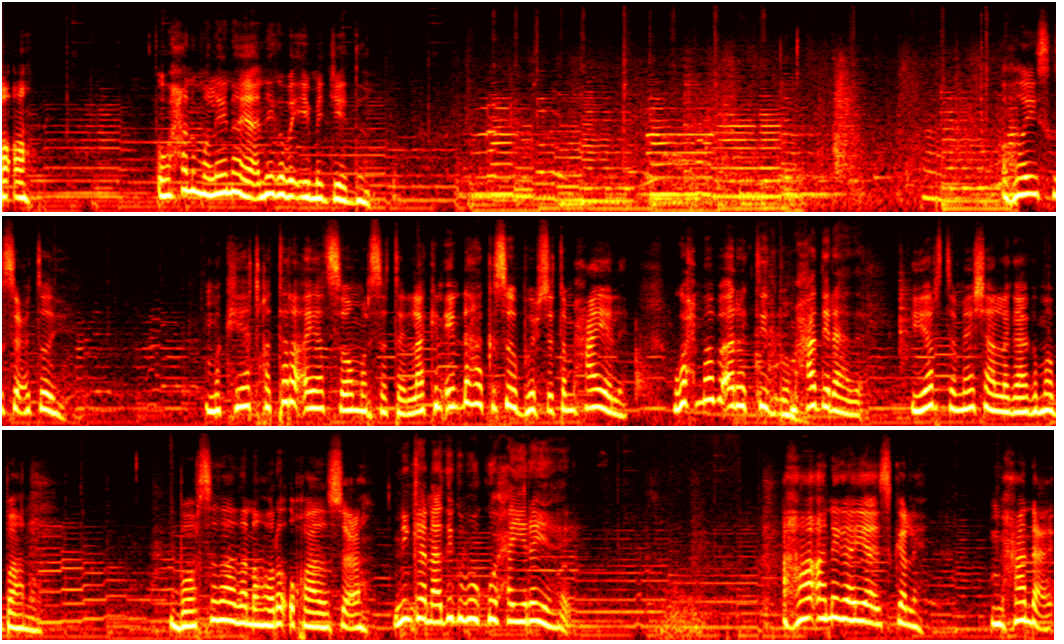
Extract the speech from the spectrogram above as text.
aa waxaan u malaynayaa anigaba iima jeedo. Hooy iska socotoy makiyaaj khatara ayaad soo marsatay laakiin indhaha ka soo buuxsata maxaa yeele wax maba aragtidba. Maxaad idhaahda yarta meeshaan lagaagama baahno boorsadaadana hore u qaada soco. Ninkan adiguba kuu xayiran yahay. Haa aniga ayaa iska leh. Maxaa dhacay?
